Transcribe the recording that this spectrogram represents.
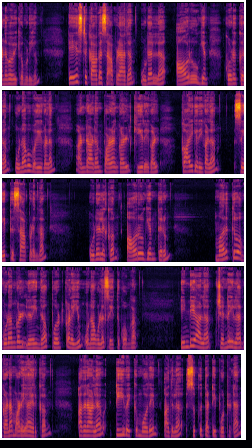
அனுபவிக்க முடியும். டேஸ்ட்டுக்காக சாப்பிடாத உடலில் ஆரோக்கியம் கொடுக்குற உணவு வகைகளை அன்றாடம் பழங்கள் கீரைகள் காய்கறிகளை சேர்த்து சாப்பிடுங்க. உடலுக்கு ஆரோக்கியம் தரும் மருத்துவ குணங்கள் நிறைந்த பொருட்களையும் உணவில் சேர்த்துக்கோங்க. இந்தியாவில் சென்னையில் கனமழையாக இருக்க. அதனால் டீ வைக்கும் போதே அதில் சுக்கு தட்டி போட்டுட்டேன்.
